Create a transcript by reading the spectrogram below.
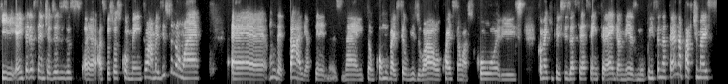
Que é interessante, às vezes as, é, as pessoas comentam, ah, mas isso não é é, um detalhe apenas, né? Então, como vai ser o visual, quais são as cores, como é que precisa ser essa entrega mesmo, pensando até na parte mais,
